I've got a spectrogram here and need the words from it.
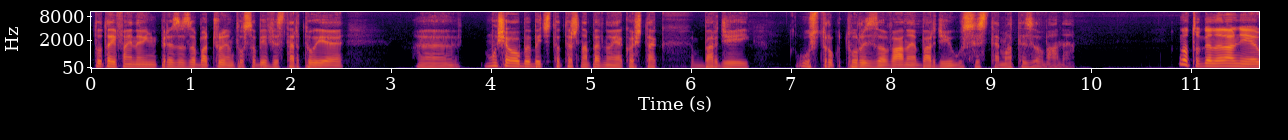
Tutaj fajną imprezę zobaczyłem, tu sobie wystartuję. Musiałoby być to też na pewno jakoś tak bardziej ustrukturyzowane, bardziej usystematyzowane. No to generalnie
